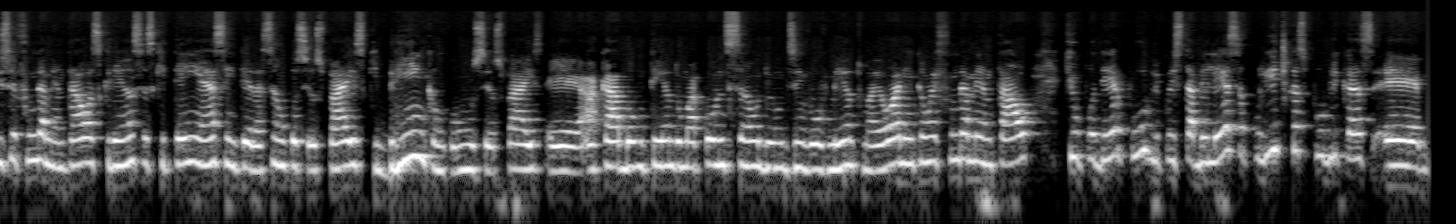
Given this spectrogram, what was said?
Isso é fundamental. As crianças que têm essa interação com seus pais, que brincam com os seus pais, é, acabam tendo uma condição de um desenvolvimento maior. Então, é fundamental que o poder público estabeleça políticas públicas é,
